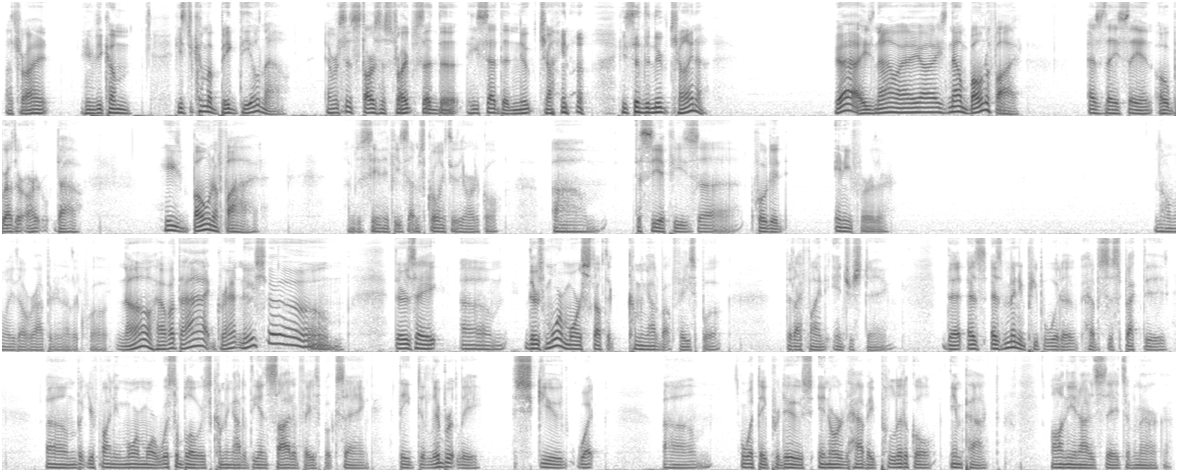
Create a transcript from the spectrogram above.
That's right. He become he's become a big deal now. Ever since Stars and Stripes said to he said to nuke China. he said to nuke China. Yeah, he's now a uh, he's now bona fide, as they say in Oh Brother Art Thou. He's bona fide. I'm just seeing if he's. I'm scrolling through the article um, to see if he's uh, quoted any further. Normally they'll wrap it in another quote. No, how about that? Grant Newsham. There's a um, there's more and more stuff that coming out about Facebook that I find interesting. That as as many people would have, have suspected, um, but you're finding more and more whistleblowers coming out of the inside of Facebook saying they deliberately skewed what um, what they produce in order to have a political impact on the United States of America.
